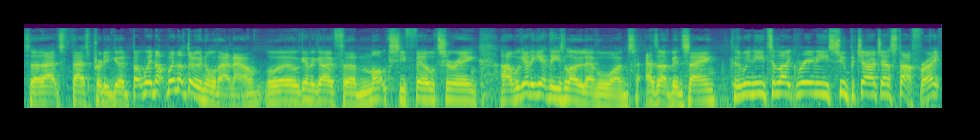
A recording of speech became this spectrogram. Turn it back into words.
So that's that's pretty good. But we're not we're not doing all that now. We're going to go for Moxie filtering. Uh, we're going to get these low level ones, as I've been saying, because we need to like really supercharge our stuff, right?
